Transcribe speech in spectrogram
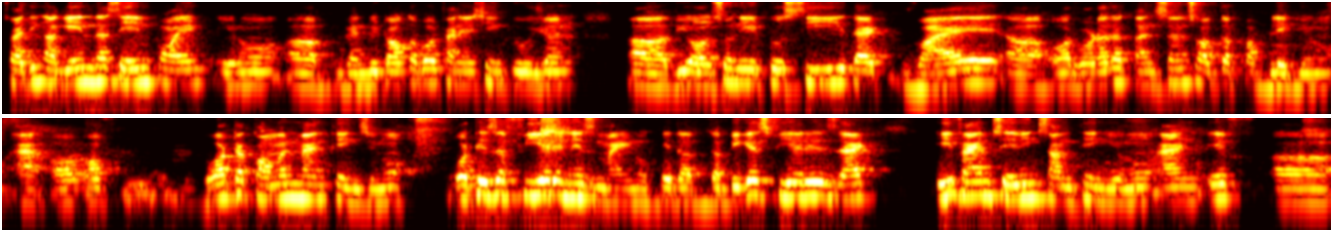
So I think again the same point, you know, uh, when we talk about financial inclusion, uh, we also need to see that why uh, or what are the concerns of the public, you know, or of what a common man thinks, you know, what is a fear in his mind. Okay, the, the biggest fear is that if I am saving something, you know, and if uh,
